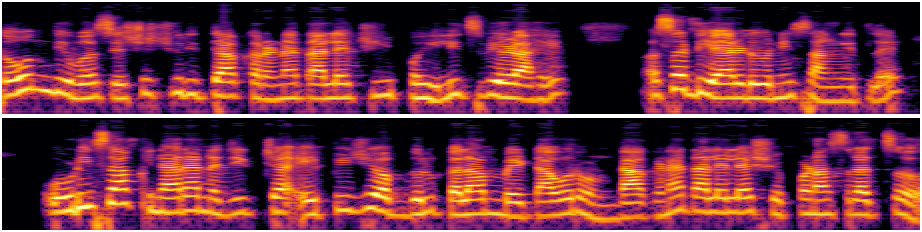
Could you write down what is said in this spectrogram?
दोन दिवस यशस्वीरित्या करण्यात आल्याची ही पहिलीच वेळ आहे असं डीआरडीओने सांगितलंय. ओडिसा किनाऱ्या नजीकच्या एपीजे अब्दुल कलाम बेटावरून डागण्यात आलेल्या क्षेपणास्त्राचं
